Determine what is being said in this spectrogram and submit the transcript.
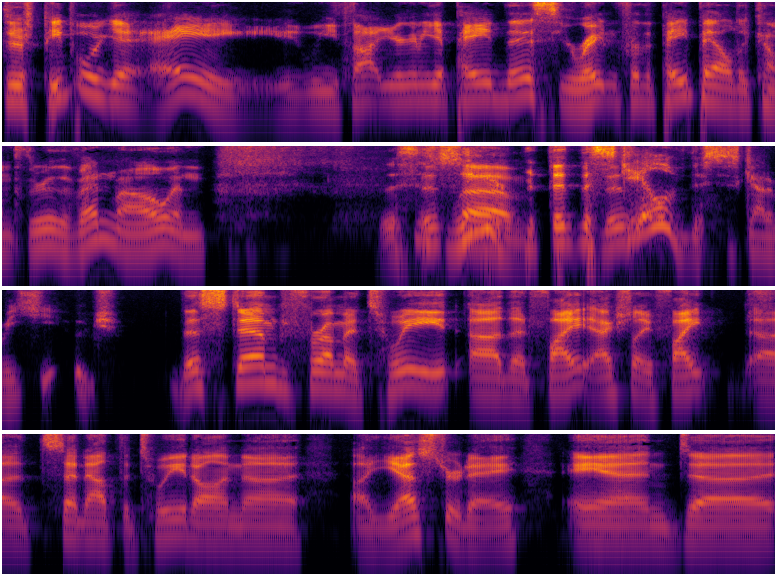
there's people who get, hey, we thought you're going to get paid this. You're waiting for the PayPal to come through the Venmo, and this is This, weird. um, but the, the this- scale of this has got to be huge. This stemmed from a tweet uh, that Fight actually Fight uh, sent out the tweet on uh, uh, yesterday, and uh,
